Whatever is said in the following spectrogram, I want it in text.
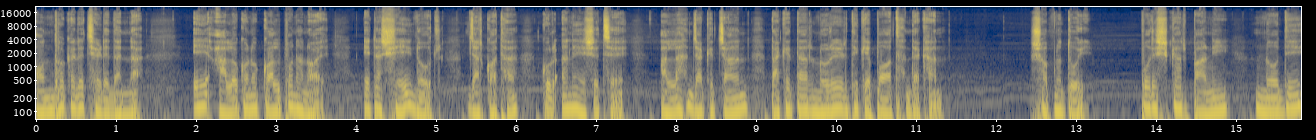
অন্ধকারে ছেড়ে দেন না। এই আলো কোনো কল্পনা নয়, এটা সেই নূর যার কথা কোরআনে এসেছে। আল্লাহ যাকে চান, তাকে তার নূরের দিকে পথ দেখান। স্বপ্ন দুই, পরিষ্কার পানি, নদী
